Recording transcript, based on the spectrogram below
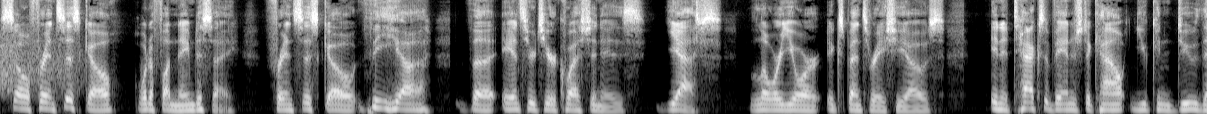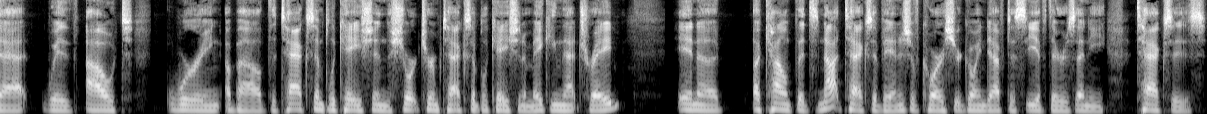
So, Francisco, what a fun name to say. Francisco, the uh, the answer to your question is yes. Lower your expense ratios in a tax advantaged account. You can do that without worrying about the tax implication, the short term tax implication of making that trade. In a account that's not tax advantaged, of course, you're going to have to see if there's any taxes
